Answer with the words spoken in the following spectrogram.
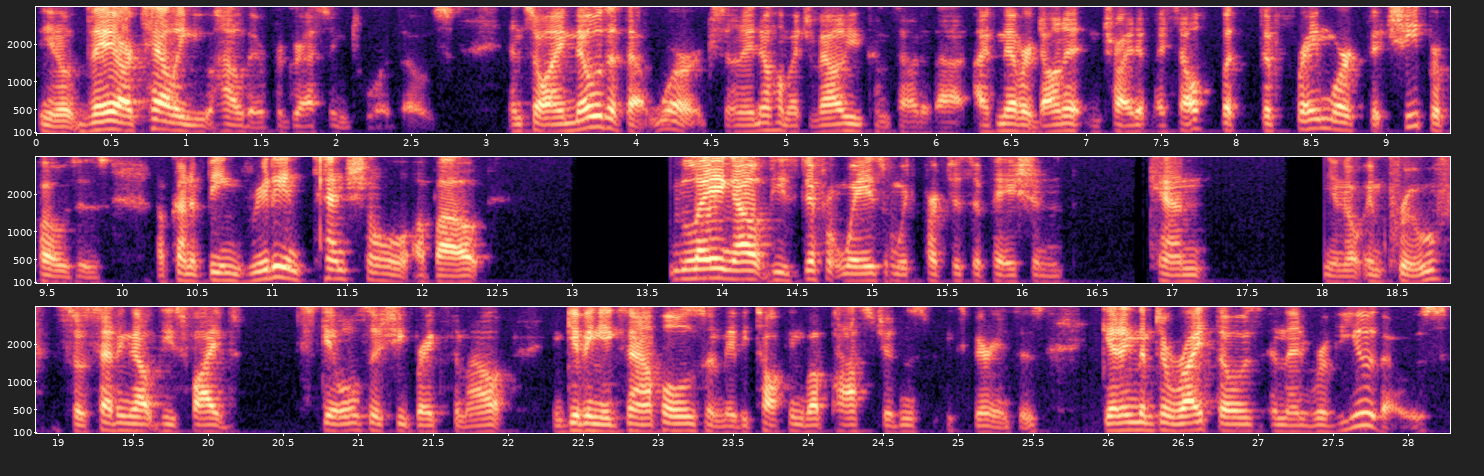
you know, they are telling you how they're progressing toward those. And so I know that that works and I know how much value comes out of that. I've never done it and tried it myself, but the framework that she proposes of kind of being really intentional about laying out these different ways in which participation can, you know, improve. So setting out these five skills as she breaks them out and giving examples and maybe talking about past students' experiences, getting them to write those and then review those,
